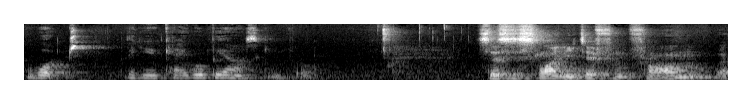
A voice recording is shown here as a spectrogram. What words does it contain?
what the UK will be asking for. So this is slightly different from. Uh,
